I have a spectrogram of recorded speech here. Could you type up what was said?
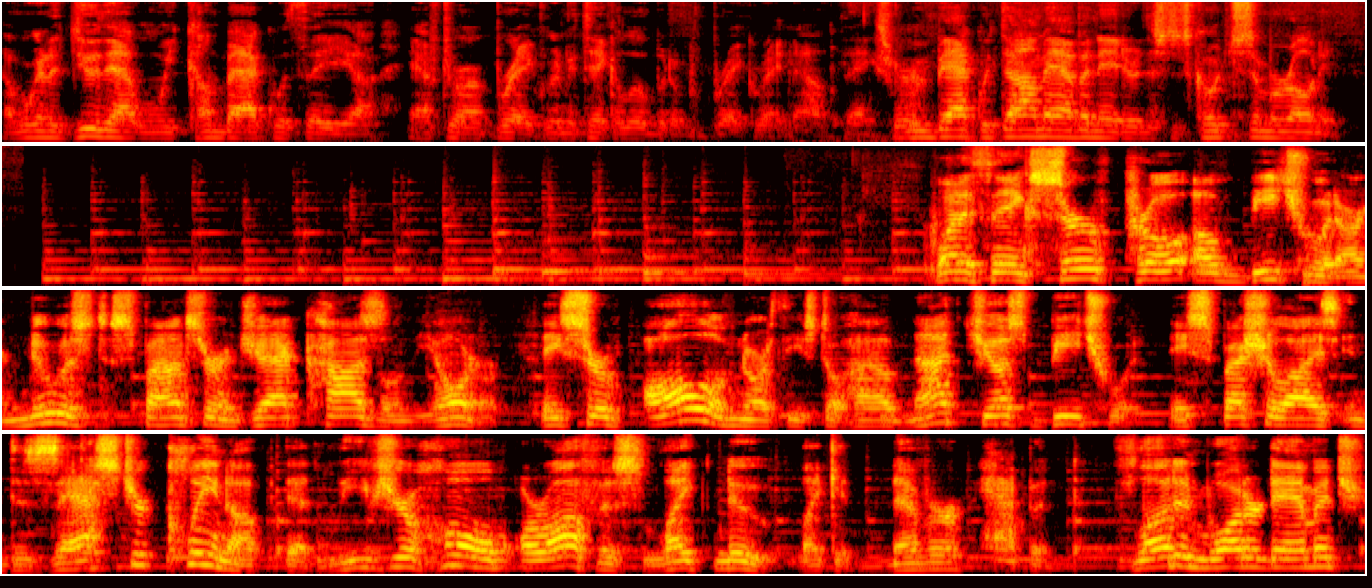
And we're going to do that when we come back with a uh, after our break. We're going to take a little bit of a break right now. Thanks. Sure. We'll be back with Dom Abounader. This is Coach Cimoroni. Want to thank ServPro of Beechwood, our newest sponsor, and Jack Coslin, the owner. They serve all of Northeast Ohio, not just Beechwood. They specialize in disaster cleanup that leaves your home or office like new, like it never happened. Flood and water damage,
